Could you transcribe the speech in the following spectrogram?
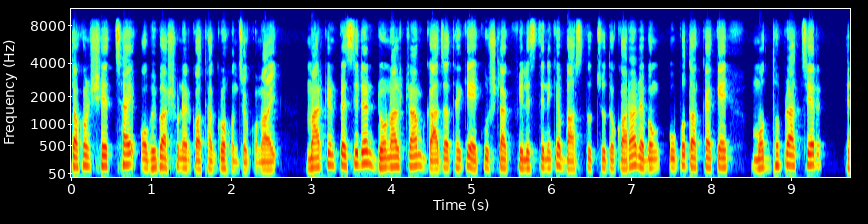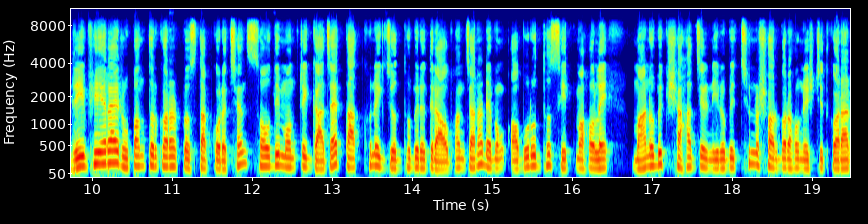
তখন স্বেচ্ছায় অভিবাসনের কথা গ্রহণযোগ্য নয়। মার্কিন প্রেসিডেন্ট ডোনাল্ড ট্রাম্প গাজা থেকে একুশ লাখ ফিলিস্তিনিকে বাস্তুচ্যুত করার এবং উপত্যকাকে মধ্যপ্রাচ্যের রিভিয়েরায় রূপান্তর করার প্রস্তাব করেছেন সৌদি মন্ত্রী গাজায় তাৎক্ষণিক যুদ্ধবিরতির আহ্বান জানান এবং অবরুদ্ধ সিটমহলে মানবিক সাহায্যের নিরবিচ্ছিন্ন সরবরাহ নিশ্চিত করার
